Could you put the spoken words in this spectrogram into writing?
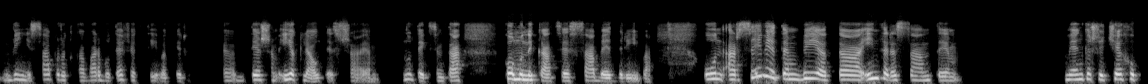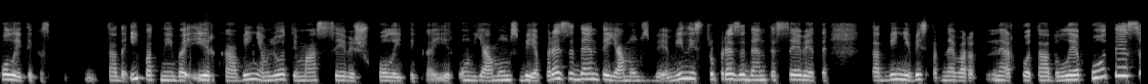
viņi saprot, ka varbūt efektīvāk ir um, tiešām iekļauties šajā nu, teiksim, tā, komunikācijas sabiedrība. Un ar sievietēm bija tā interesanti Vienkārši Čehu politikas tāda īpatnība ir, ka viņam ļoti maz sieviešu politika ir. Un, ja mums bija prezidente, ja mums bija ministru prezidente, sieviete, tad viņi vispār nevar ne ar ko tādu liepoties.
